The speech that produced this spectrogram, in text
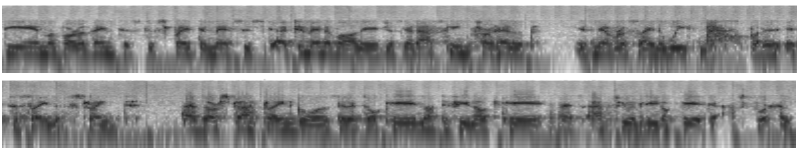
the aim of our event is to spread the message to men of all ages that asking for help is never a sign of weakness, but it's a sign of strength. As our strapline goes, that it's okay not to feel okay, and it's absolutely okay to ask for help.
